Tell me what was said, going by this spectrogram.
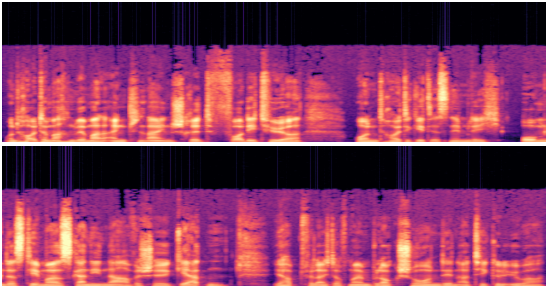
Und heute machen wir mal einen kleinen Schritt vor die Tür und heute geht es nämlich um das Thema skandinavische Gärten. Ihr habt vielleicht auf meinem Blog schon den Artikel über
